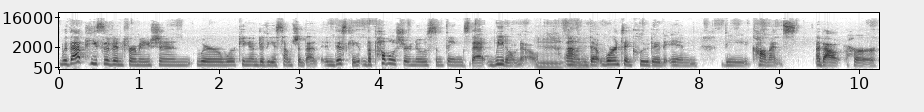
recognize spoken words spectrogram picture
with that piece of information, we're working under the assumption that in this case, the publisher knows some things that we don't know mm-hmm. um, that weren't included in the comments about her,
